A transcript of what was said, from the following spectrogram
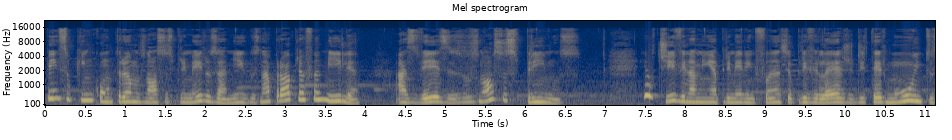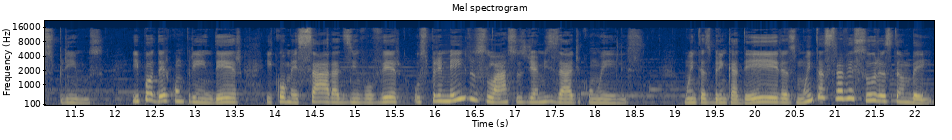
Penso que encontramos nossos primeiros amigos na própria família, às vezes os nossos primos. Eu tive na minha primeira infância o privilégio de ter muitos primos e poder compreender e começar a desenvolver os primeiros laços de amizade com eles. Muitas brincadeiras, muitas travessuras também,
